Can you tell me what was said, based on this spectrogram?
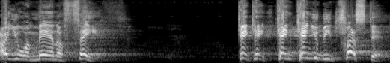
Are you a man of faith? Can, can, can, can you be trusted?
